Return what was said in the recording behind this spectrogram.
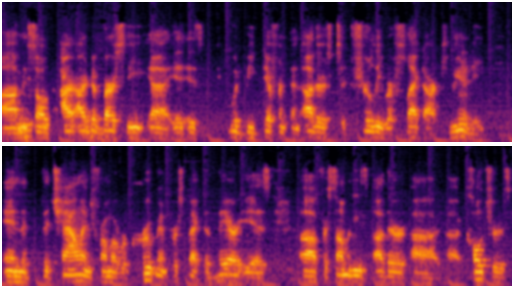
Um, and so our, our diversity uh, is would be different than others to truly reflect our community. And the, the challenge from a recruitment perspective there is uh, for some of these other uh, uh cultures,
